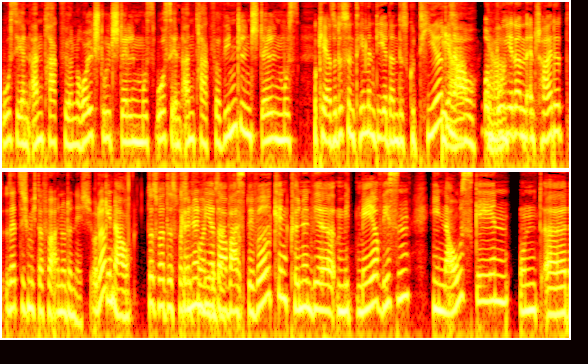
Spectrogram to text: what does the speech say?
wo sie einen Antrag für einen Rollstuhl stellen muss, wo sie einen Antrag für Windeln stellen muss? Okay, also das sind Themen, die ihr dann diskutiert. Ja. Genau. Und Ja. wo ihr dann entscheidet, setze ich mich dafür ein oder nicht, oder? Genau. Das war das, was Können wir da was habt. bewirken? Können wir mit mehr Wissen hinausgehen und äh,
